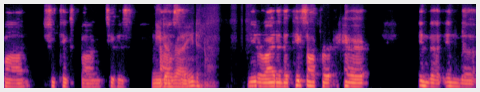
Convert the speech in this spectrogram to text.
Bond, she takes Bond to his Need a House and- ride? need a ride, and then takes off her hair in the in the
